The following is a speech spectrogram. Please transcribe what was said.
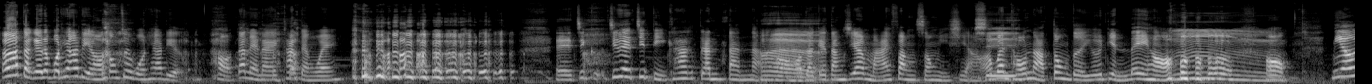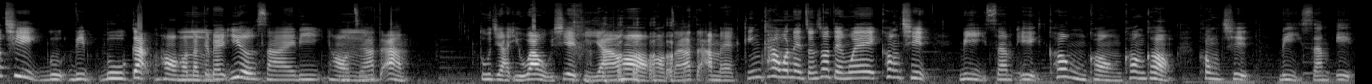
啊，大家都无听到哦，当做无听到。好，等下来敲电话。诶，即个即个即题较简单啦，哎。吼，大家当时要买放松一下，是。要不然头脑动得有点累吼。嗯。哦，鸟鼠牛立牛角吼，大家来一二三个字，吼，知影答案。拄则油啊有泄题啊，吼，吼，知影答案诶，紧敲阮诶专属电话：零七二三一空空空空零七二三一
